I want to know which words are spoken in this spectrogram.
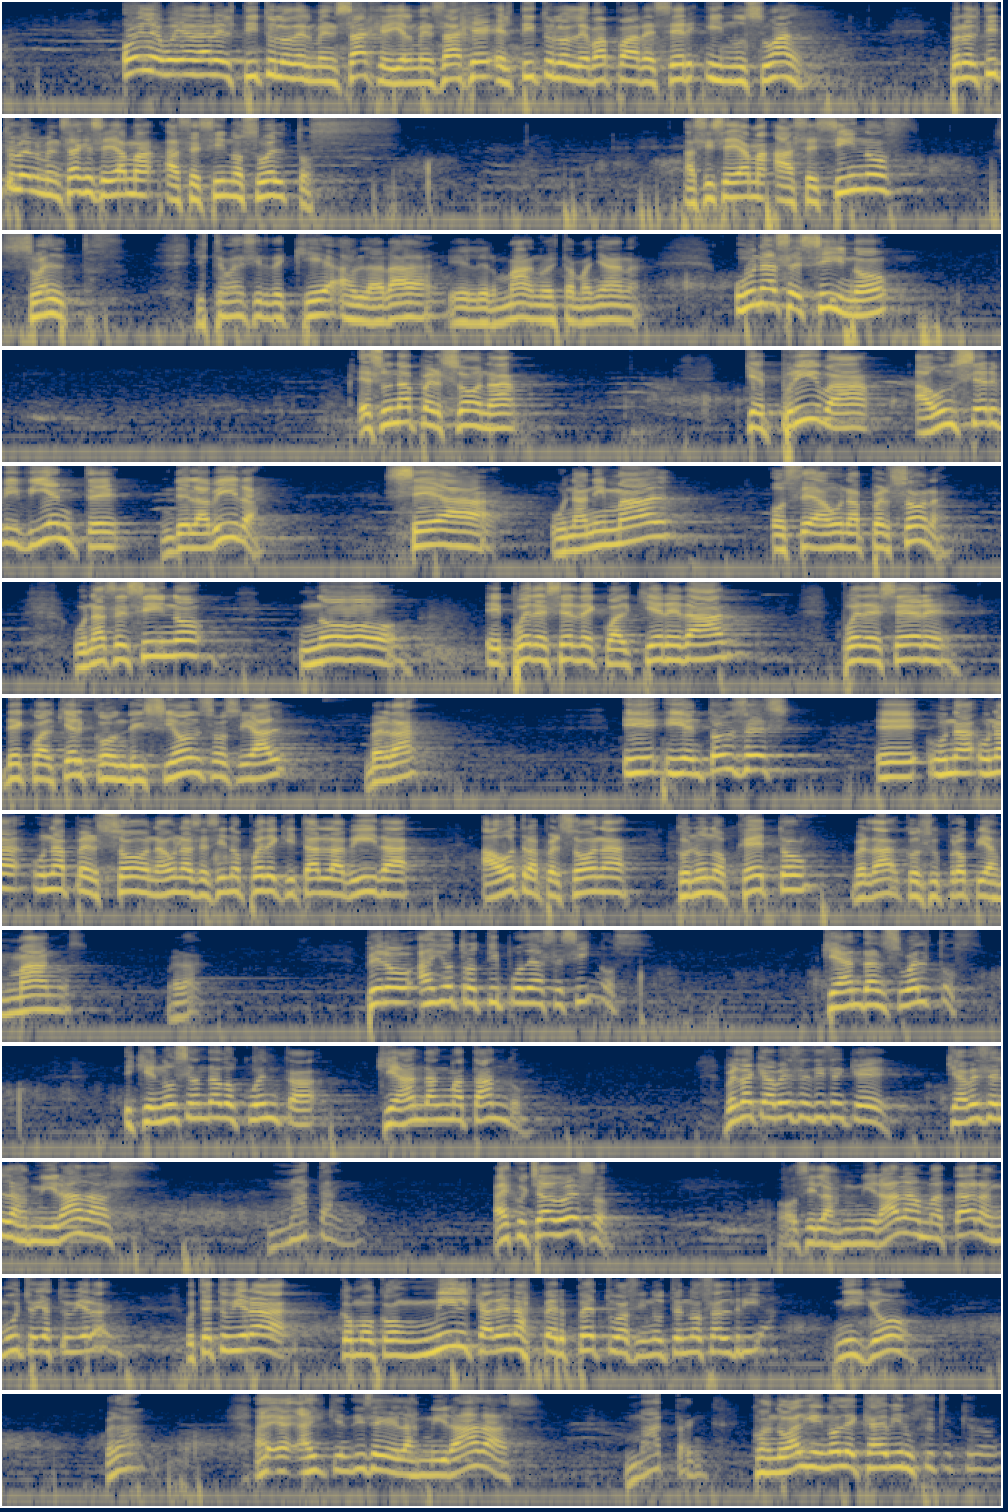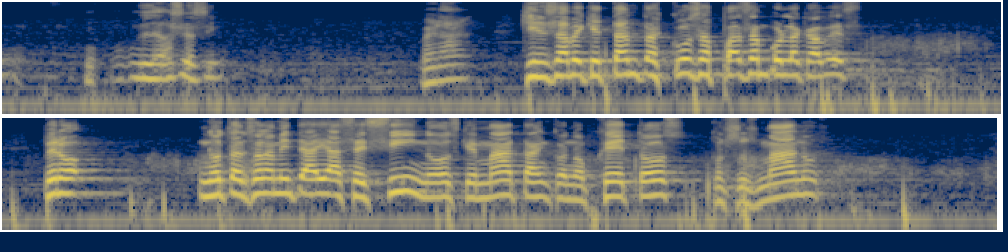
Hoy le voy a dar el título del mensaje y el mensaje, el título le va a parecer inusual. Pero el título del mensaje se llama Asesinos sueltos. Así se llama Asesinos sueltos. Y usted va a decir de qué hablará el hermano esta mañana. Un asesino es una persona que priva a un ser viviente de la vida, sea un animal o sea una persona. Un asesino no eh, puede ser de cualquier edad, puede ser de cualquier condición social, ¿verdad? Y, entonces eh, una, una, una persona, un asesino puede quitar la vida a otra persona con un objeto, ¿verdad? Con sus propias manos, ¿verdad? Pero hay otro tipo de asesinos que andan sueltos y que no se han dado cuenta que andan matando. ¿Verdad que a veces dicen que, que a veces las miradas matan? ¿Ha escuchado eso? O si las miradas mataran, muchos ya estuvieran. Usted estuviera como con mil cadenas perpetuas y usted no saldría ni yo. ¿Verdad? Hay, quien dice que las miradas matan. Cuando a alguien no le cae bien, usted le hace así. ¿Verdad? ¿Quién sabe que tantas cosas pasan por la cabeza? Pero no tan solamente hay asesinos que matan con objetos, con sus manos.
